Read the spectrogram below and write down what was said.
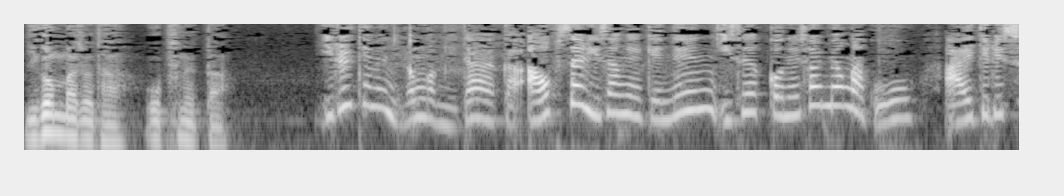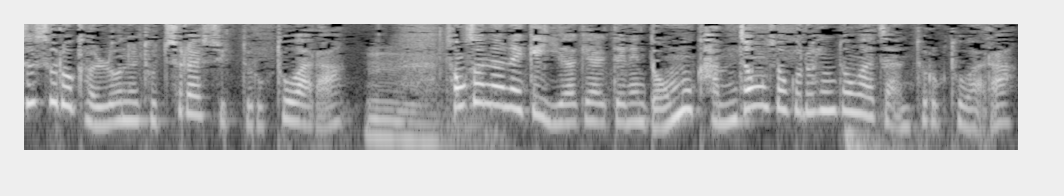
이것마저 다 오픈했다. 이를테면 이런 겁니다. 그러니까 9살 이상에게는 이 사건을 설명하고 아이들이 스스로 결론을 도출할 수 있도록 도와라. 청소년에게 이야기할 때는 너무 감정적으로 행동하지 않도록 도와라.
